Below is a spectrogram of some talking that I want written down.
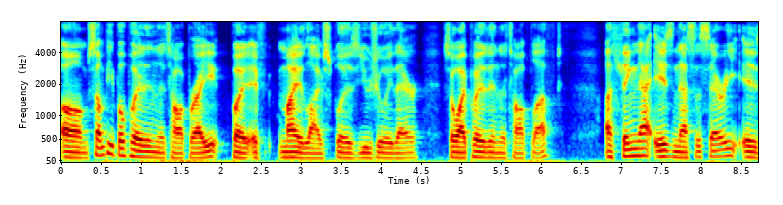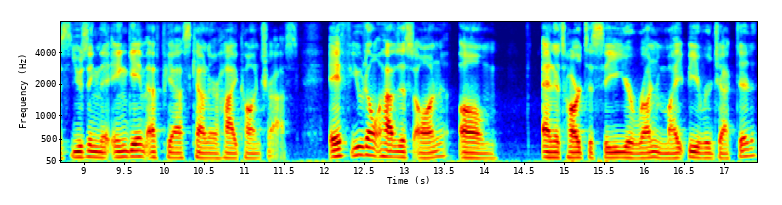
Um, some people put it in the top right, but if my live split is usually there, so I put it in the top left. A thing that is necessary is using the in-game FPS counter high contrast if you don't have this on, um, and it's hard to see, your run might be rejected,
